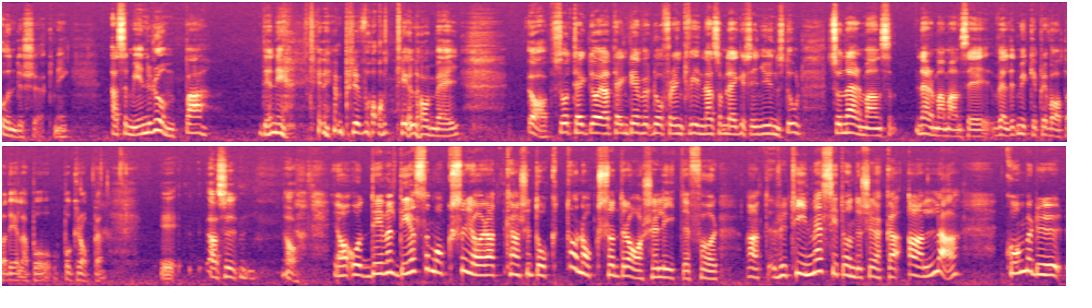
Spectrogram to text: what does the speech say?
undersökning. Alltså min rumpa, den är, den är en privat del av mig. Ja, så tänkte jag. Jag tänkte då för en kvinna som lägger sin gynstol så närmar, närmar man sig väldigt mycket privata delar på, på kroppen. Eh, alltså, ja. ja, och det är väl det som också gör att kanske doktorn också drar sig lite för att rutinmässigt undersöka alla kommer du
